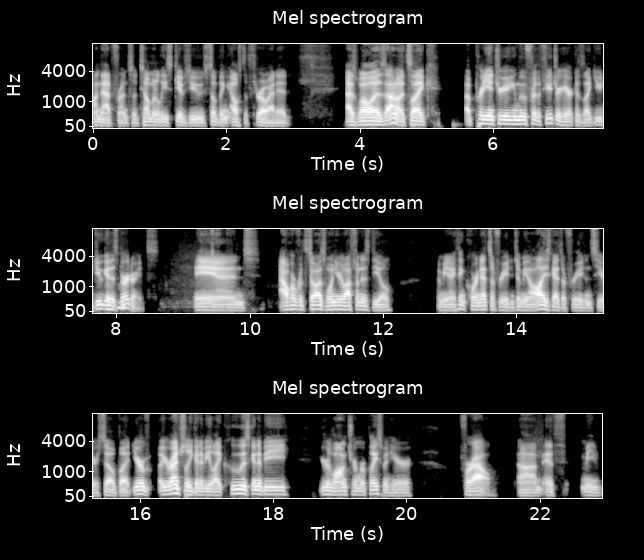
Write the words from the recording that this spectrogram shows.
on that front. So Tillman at least gives you something else to throw at it, as well as I don't know. It's like a pretty intriguing move for the future here because like you do get his Mhm. bird rights, and Al Horford still has one year left on his deal. I mean, I think Kornet's a free agent. I mean, all these guys are free agents here. So, but you're you're eventually going to be like, who is going to be your long term replacement here for Al? Um, if I mean,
